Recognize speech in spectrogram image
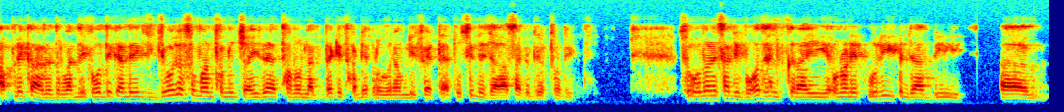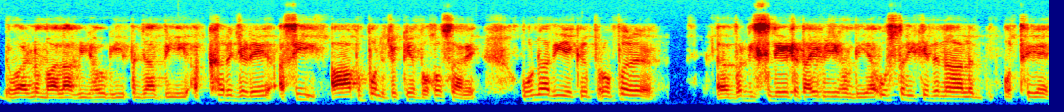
ਆਪਣੇ ਘਰ ਦੇ ਦਰਵਾਜ਼ੇ ਖੋਲ੍ਹਦੇ ਕਹਿੰਦੇ, ਜੀ ਜੋ ਜੋ ਸਮਾਨ ਤੁਹਾਨੂੰ ਚਾਹੀਦਾ ਹੈ, ਤੁਹਾਨੂੰ ਲੱਗਦਾ ਕਿ ਤੁਹਾਡੇ ਪ੍ਰੋਗਰਾਮ ਲਈ ਫਿੱਟ ਹੈ, ਤੁਸੀਂ ਲਿਜਾ ਸਕਦੇ ਹੋ ਉੱਥੋਂ ਦੀ। ਸੋ ਉਹਨਾਂ ਨੇ ਸਾਡੀ ਬਹੁਤ ਹੈਲਪ ਕਰਾਈ, ਉਹਨਾਂ ਨੇ ਪੂਰੀ ਪੰਜਾਬੀ ਅਹ ਵਰਣਮਾਲਾ ਵੀ ਹੋਗੀ ਪੰਜਾਬੀ ਅੱਖਰ ਜਿਹੜੇ ਅਸੀਂ ਆਪ ਭੁੱਲ ਚੁੱਕੇ ਹਾਂ ਬਹੁਤ ਸਾਰੇ ਉਹਨਾਂ ਦੀ ਇੱਕ ਪ੍ਰੋਪਰ ਵੱਡੀ ਸਲੇਟ ਟਾਈਪ ਜੀ ਹੁੰਦੀ ਆ ਉਸ ਤਰੀਕੇ ਦੇ ਨਾਲ ਉੱਥੇ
